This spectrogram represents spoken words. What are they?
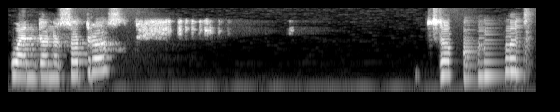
cuando nosotros somos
